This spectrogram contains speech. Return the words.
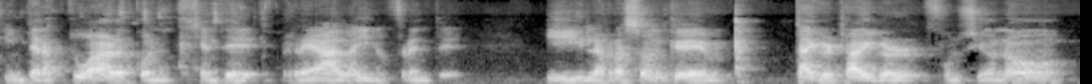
interactuar con gente real ahí enfrente. Y la razón que Tiger Tiger funcionó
